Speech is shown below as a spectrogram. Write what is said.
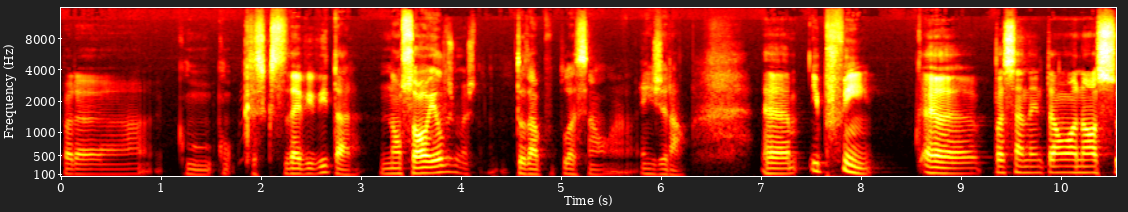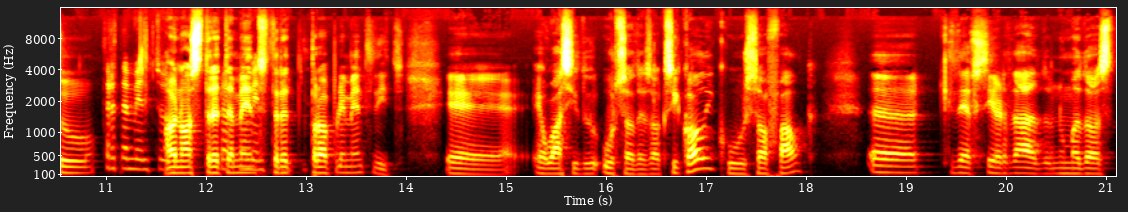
para que, que se deve evitar. Não só eles, mas toda a população em geral. Uh, e por fim, uh, passando então ao nosso tratamento, ao nosso tratamento propriamente, tra propriamente dito, é, é, o ácido ursodesoxicólico, o ursofalc, uh, que deve ser dado numa dose de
